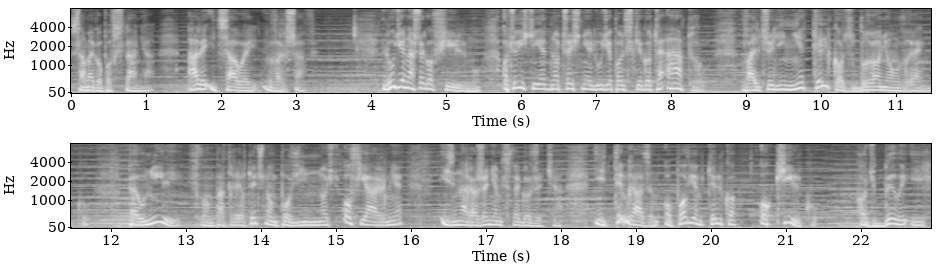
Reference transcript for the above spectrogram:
samego powstania, ale i całej Warszawy. Ludzie naszego filmu, oczywiście jednocześnie ludzie polskiego teatru, walczyli nie tylko z bronią w ręku, pełnili swą patriotyczną powinność ofiarnie i z narażeniem swego życia. I tym razem opowiem tylko o kilku, choć były ich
